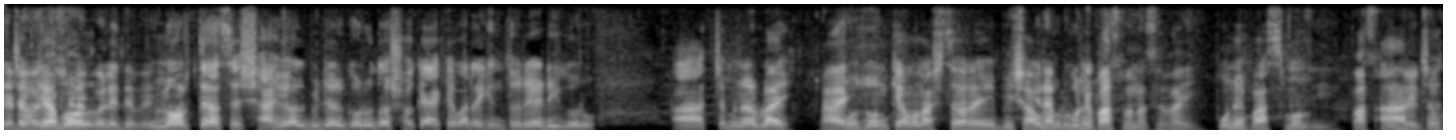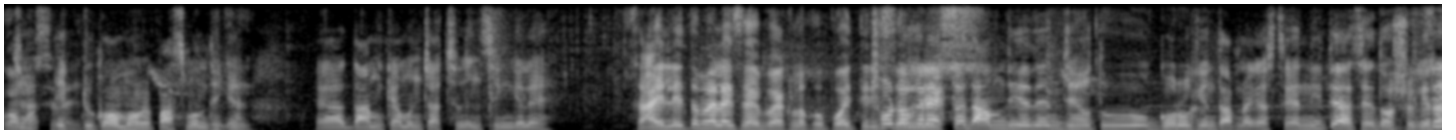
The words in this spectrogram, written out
যেটা আচ্ছা বলে দেবে। নর্তে আছে শাহিওয়াল বিডের গরু দর্শক একেবারে কিন্তু রেডি গরু। আচ্ছা মিনাল ভাই। ওজন কেমন আসতে পারে এই বিশাল গরু পুনে পাঁচ মন আছে ভাই। পুনে পাঁচ মন? পাঁচ মনের আচ্ছা, একটু কম আচ্ছা, আছে একটু কম হবে পাঁচ মন থেকে। দাম কেমন চাচ্ছিলেন সিঙ্গেলে? চাইলে তো মেলায় চাইব এক লক্ষ পঁয়ত্রিশ ছোট করে একটা দাম দিয়ে দেন যেহেতু গরু কিন্তু আপনার কাছ থেকে নিতে আছে দর্শকেরা।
